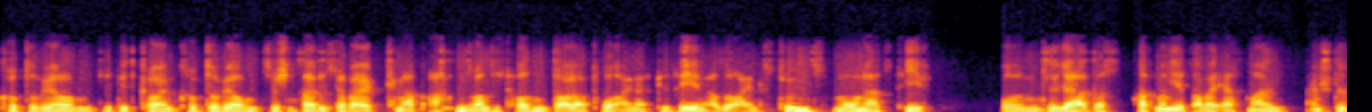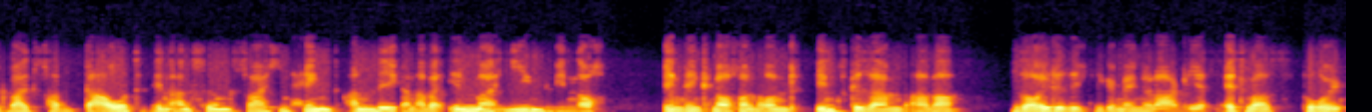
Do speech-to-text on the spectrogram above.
Kryptowährung, die Bitcoin-Kryptowährung zwischenzeitlich aber knapp 28.000 Dollar pro Einheit gesehen, also ein Fünf-Monatstief. Und äh, ja, das hat man jetzt aber erstmal ein Stück weit verdaut, in Anführungszeichen, hängt Anlegern aber immer irgendwie noch in den Knochen und insgesamt aber sollte sich die Gemengelage jetzt etwas beruhigen.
